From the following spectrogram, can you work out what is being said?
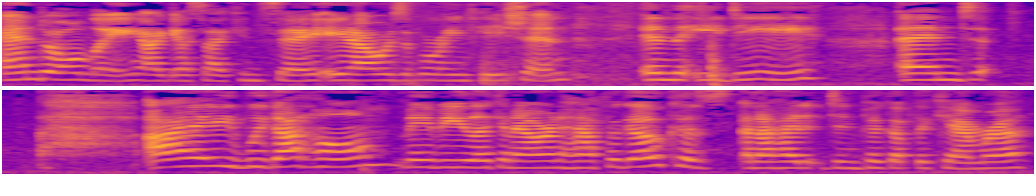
and only, I guess I can say, eight hours of orientation in the ED. And I, we got home maybe like an hour and a half ago because, and I had, didn't pick up the camera.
